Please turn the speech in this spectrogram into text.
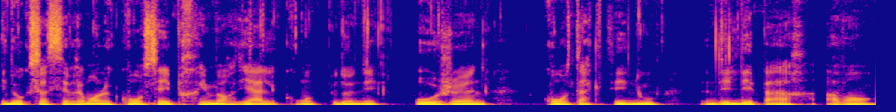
Et donc ça, c'est vraiment le conseil primordial qu'on peut donner aux jeunes. Contactez-nous dès le départ avant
